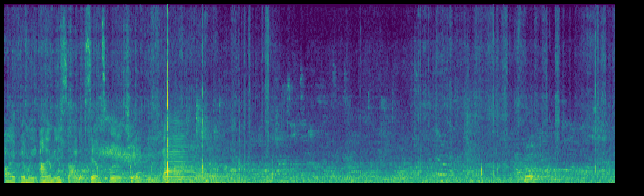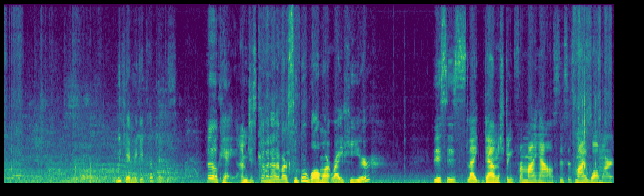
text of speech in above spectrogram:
All right, family, I am inside of Sam's Club. Check it out. We came to get cupcakes. Okay, I'm just coming out of our super Walmart right here. This is like down the street from my house. This is my Walmart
